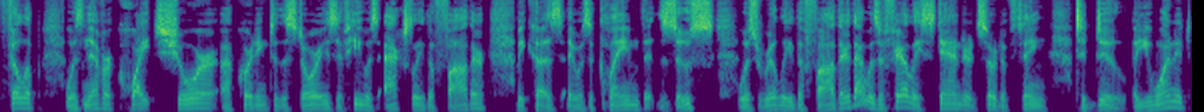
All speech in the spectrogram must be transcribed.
Philip was never quite sure, according to the stories, if he was actually the father, because there was a claim that Zeus was really the father. That was a fairly standard sort of thing to do. You wanted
